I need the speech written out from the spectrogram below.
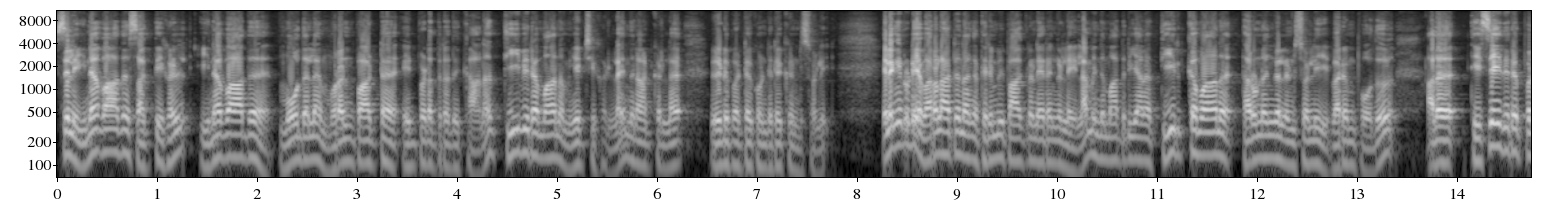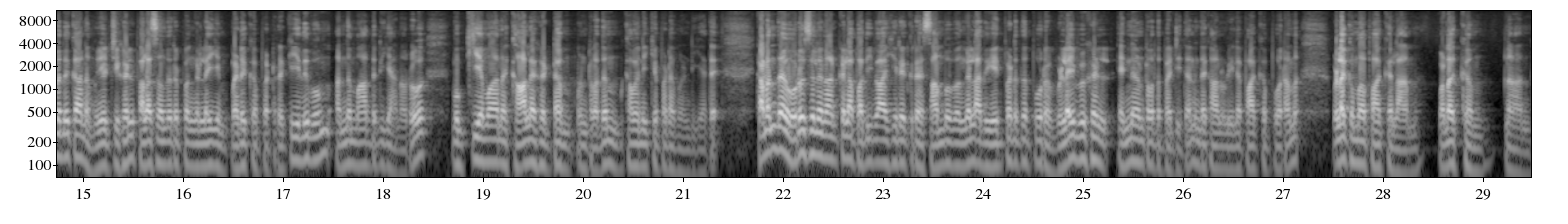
சில இனவாத சக்திகள் இனவாத மோதல முரண்பாட்டை ஏற்படுத்துறதுக்கான தீவிரமான முயற்சிகளில் இந்த நாட்களில் ஈடுபட்டு கொண்டிருக்குன்னு சொல்லி. இளைஞனுடைய வரலாற்றை நாங்கள் திரும்பி பார்க்குற நேரங்கள்ல எல்லாம் இந்த மாதிரியான தீர்க்கமான தருணங்கள்னு சொல்லி வரும்போது அதை திசை திருப்புறதுக்கான முயற்சிகள் பல சந்தர்ப்பங்களையும் எடுக்கப்பட்டிருக்கு. இதுவும் அந்த மாதிரியான ஒரு முக்கியமான காலகட்டம் என்றதும் கவனிக்கப்பட வேண்டியது. கடந்த ஒரு சில நாட்களாக பதிவாகி இருக்கிற சம்பவங்கள் அது ஏற்படுத்த போகிற விளைவுகள் என்னன்றதை பற்றி தான் இந்த காணொலியில் பார்க்க போகிறோம் விளக்கமாக பார்க்கலாம். வணக்கம் நான்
